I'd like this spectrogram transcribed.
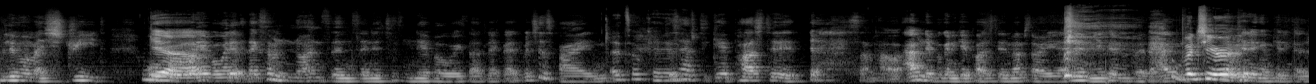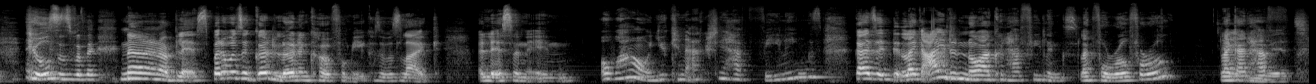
live on my street. Yeah. Whatever, whatever. Like some nonsense, and it just never works out like that, which is fine. it's okay. Just have to get past it somehow. I'm never gonna get past him. I'm sorry. I didn't meet him, but I'm. But you're- I'm kidding. I'm kidding, guys. Jules is with it. No, no, no, bless. But it was a good learning curve for me because it was like a lesson in. Oh wow, you can actually have feelings, guys. It, like I didn't know I could have feelings. Like for real, for real. Like I'd have it.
